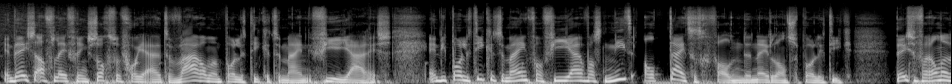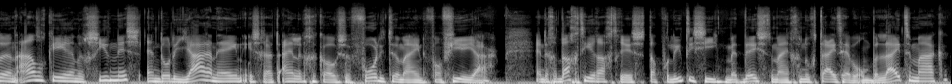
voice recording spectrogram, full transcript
in deze aflevering zochten we voor je uit waarom een politieke termijn vier jaar is. En die politieke termijn van vier jaar was niet altijd het geval in de Nederlandse politiek. Deze veranderde een aantal keren in de geschiedenis en door de jaren heen is er uiteindelijk gekozen voor die termijn van vier jaar. En de gedachte hierachter is dat politici met deze termijn genoeg tijd hebben om beleid te maken,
